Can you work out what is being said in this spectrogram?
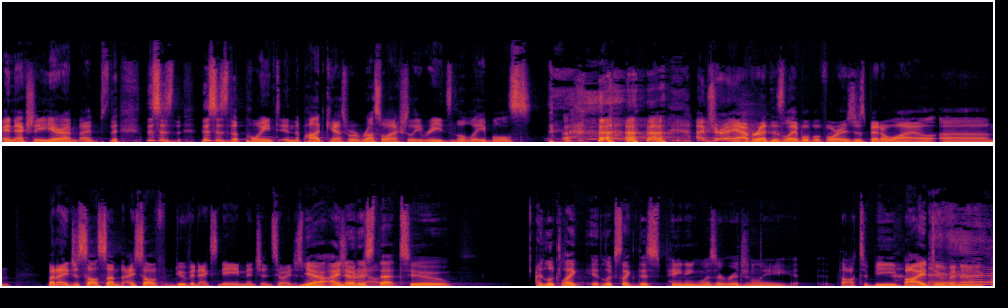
and actually, here I'm. I'm this is this is the point in the podcast where Russell actually reads the labels. I'm sure I have read this label before. It's just been a while. Um, but I just saw some. I saw Duveneck's name mentioned, so I just Yeah, to I noticed out. that too. It looked like it looks like this painting was originally thought to be by Duveneck.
